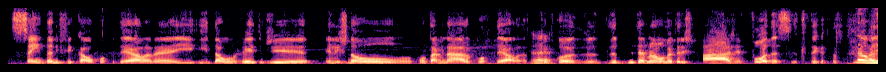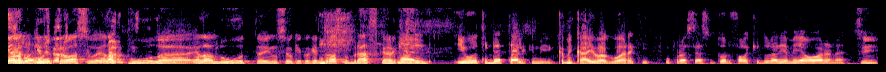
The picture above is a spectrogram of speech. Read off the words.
sem danificar o corpo dela, né? E, e dar um jeito de eles não contaminar o corpo dela. É. Porque ficou. de- de- Em determinado momento eles. Ah, gente, foda-se. tá ligado? Não, Mas e ela igual com aquele troço, não ela perceberam que- pula, ela luta e não sei o que com aquele troço no braço, cara. que- Não, e, outro detalhe que me, que me caiu agora é que o processo todo fala que duraria meia hora, né? Sim.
